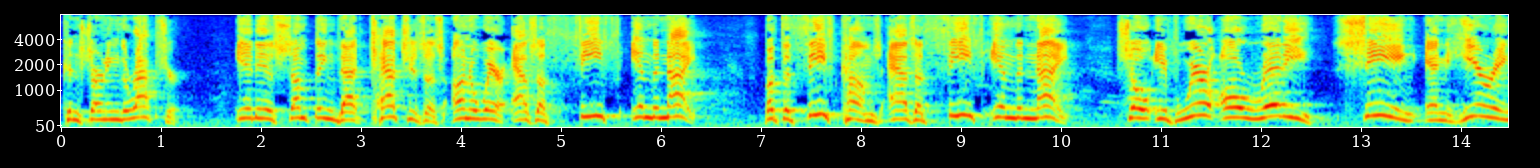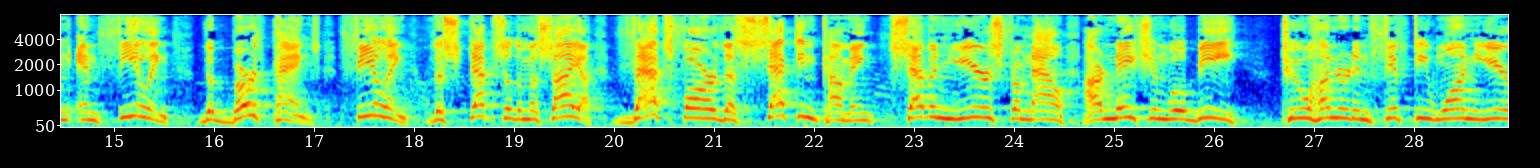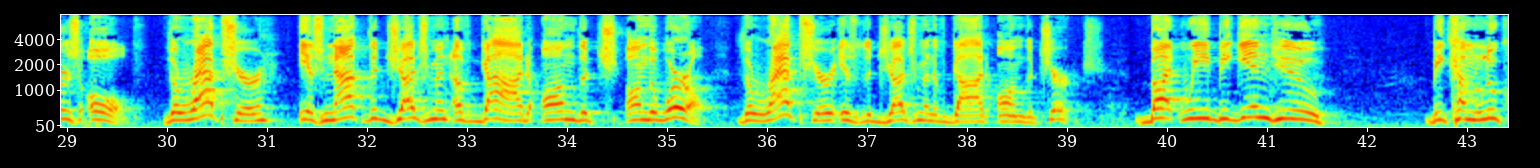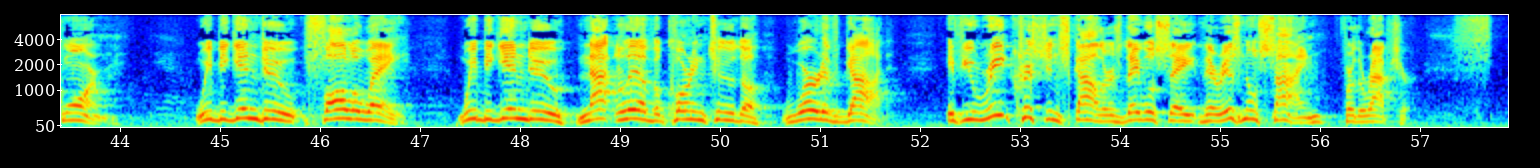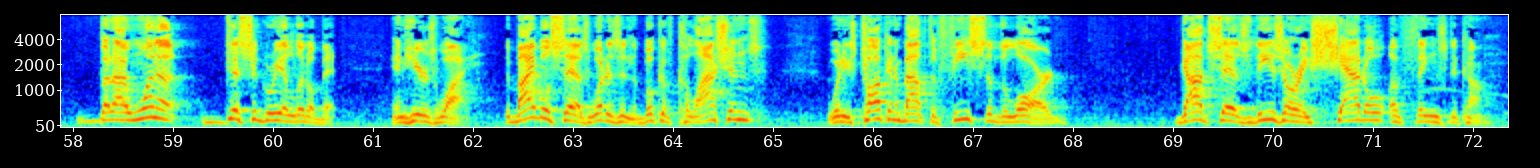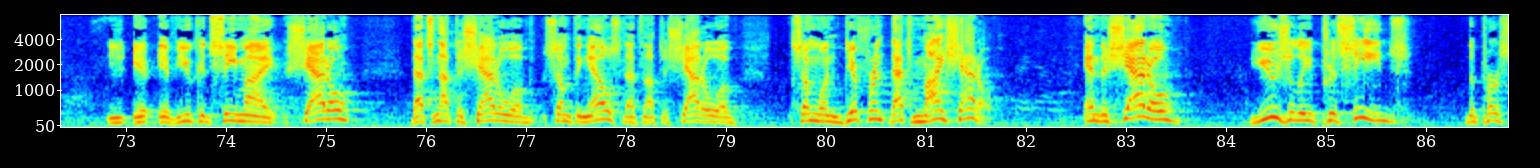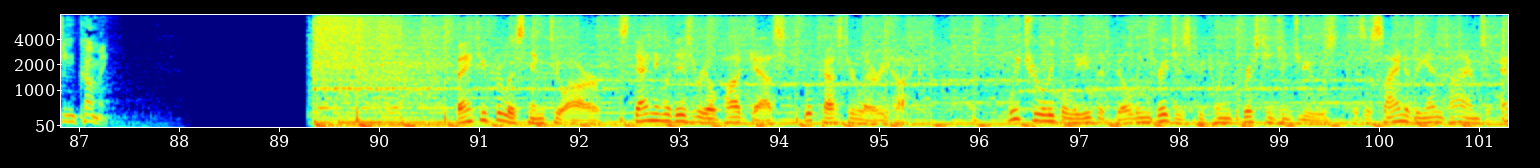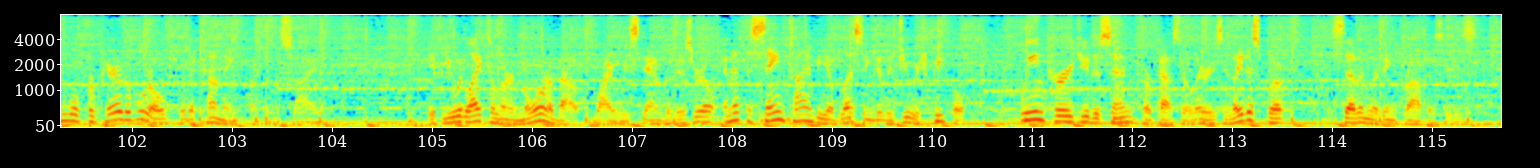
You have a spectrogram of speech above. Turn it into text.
concerning the rapture. It is something that catches us unaware as a thief in the night. But the thief comes as a thief in the night. So if we're already seeing and hearing and feeling the birth pangs, feeling the steps of the Messiah. That's for the second coming. Seven years from now, our nation will be 251 years old. The rapture is not the judgment of God on the, on the world. The rapture is the judgment of God on the church. But we begin to become lukewarm. We begin to fall away. We begin to not live according to the Word of God. If you read Christian scholars, they will say there is no sign for the rapture. But I want to disagree a little bit, and here's why. The Bible says, what is in the book of Colossians, when he's talking about the feasts of the Lord, God says these are a shadow of things to come. If you could see my shadow, that's not the shadow of something else. That's not the shadow of someone different. That's my shadow. And the shadow usually precedes the person coming. Thank you for listening to our Standing with Israel podcast with Pastor Larry Huch. We truly believe that building bridges between Christians and Jews is a sign of the end times and will prepare the world for the coming of the Messiah. If you would like to learn more about why we stand with Israel and at the same time be a blessing to the Jewish people, we encourage you to send for Pastor Larry's latest book, Seven Living Prophecies.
